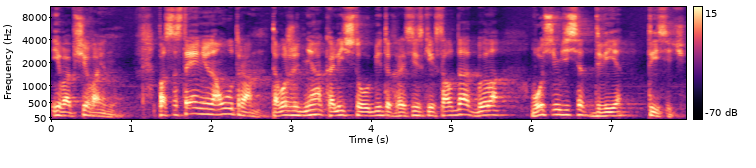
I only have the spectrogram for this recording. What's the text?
и вообще войну. По состоянию на утро того же дня количество убитых российских солдат было 82 тысячи.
